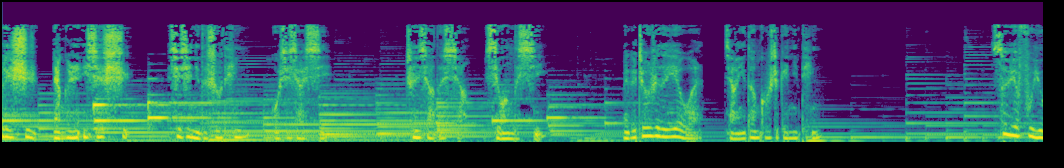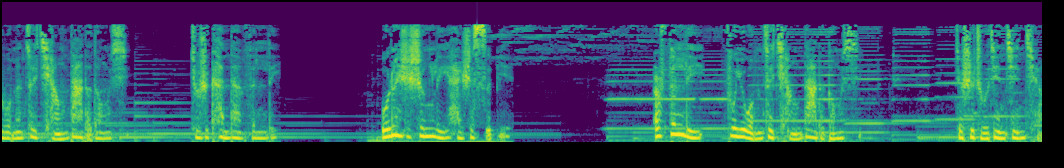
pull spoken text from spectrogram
这里是两个人一些事，谢谢你的收听，我是小溪，春晓的晓，希望的希。每个周日的夜晚，讲一段故事给你听。岁月赋予我们最强大的东西，就是看淡分离。无论是生离还是死别。而分离赋予我们最强大的东西，就是逐渐坚强，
